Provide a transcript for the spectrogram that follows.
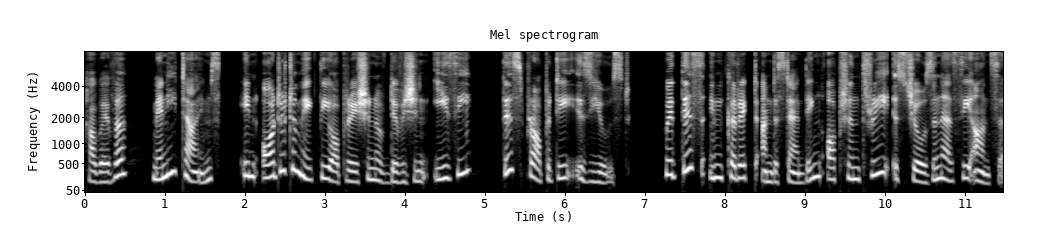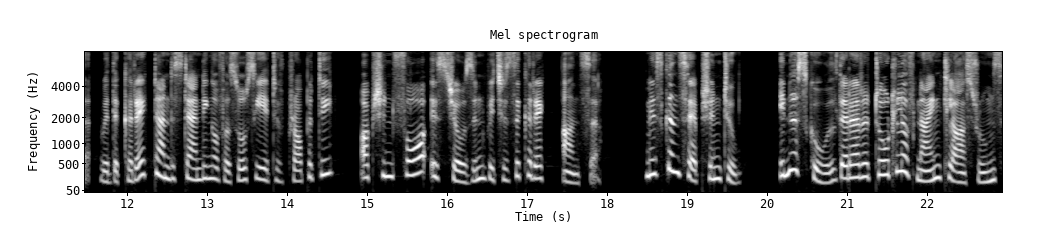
However, many times in order to make the operation of division easy, this property is used. With this incorrect understanding, option 3 is chosen as the answer. With the correct understanding of associative property, option 4 is chosen which is the correct answer. Misconception 2. In a school, there are a total of 9 classrooms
